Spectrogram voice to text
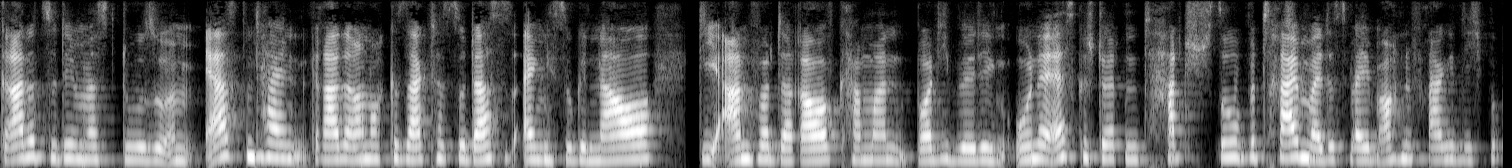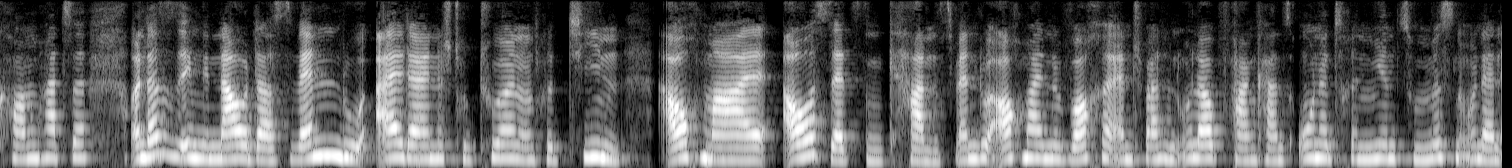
gerade zu dem, was du so im ersten Teil gerade auch noch gesagt hast, so das ist eigentlich so genau die Antwort darauf, kann man Bodybuilding ohne essgestörten Touch so betreiben, weil das war eben auch eine Frage, die ich bekommen hatte. Und das ist eben genau das, wenn du all deine Strukturen und Routinen auch mal aussetzen kannst, wenn du auch mal eine Woche entspannt in Urlaub fahren kannst, ohne trainieren zu müssen, ohne dein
